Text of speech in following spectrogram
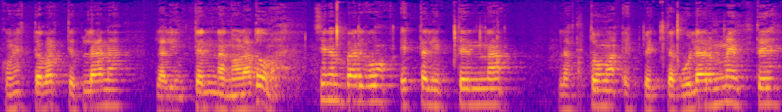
con esta parte plana la linterna no la toma. Sin embargo, esta linterna las toma espectacularmente,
